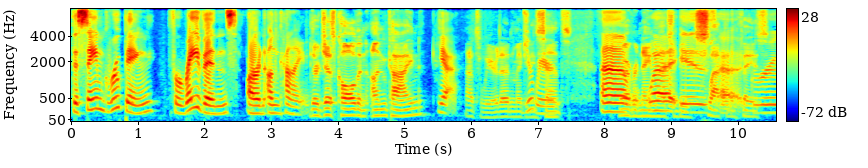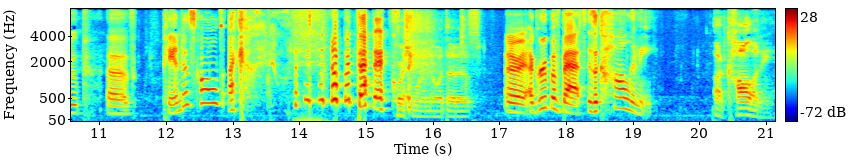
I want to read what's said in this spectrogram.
the same grouping for ravens are an unkind. They're just called an unkind. Yeah. That's weird. That doesn't make You're any weird. sense. Um, Whoever named that should be is slapped in the a face. group of pandas called? I kind of know what that is. Of course, you want to know what that is. All right, a group of bats is a colony. A colony.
